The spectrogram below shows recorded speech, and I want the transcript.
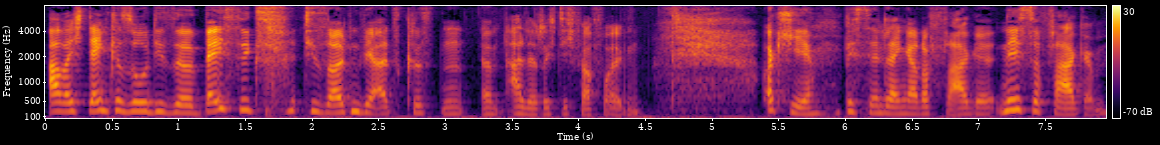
aber ich denke so, diese Basics, die sollten wir als Christen ähm, alle richtig verfolgen. Okay, bisschen längere Frage. Nächste Frage.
